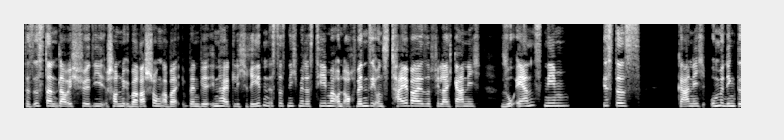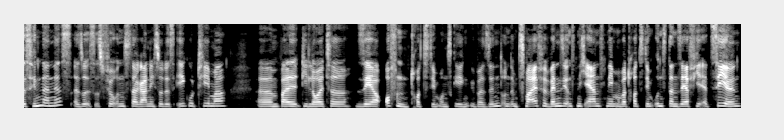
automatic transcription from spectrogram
das ist dann, glaube ich, für die schon eine Überraschung. Aber wenn wir inhaltlich reden, ist das nicht mehr das Thema. Und auch wenn sie uns teilweise vielleicht gar nicht so ernst nehmen, ist das gar nicht unbedingt das Hindernis. Also es ist für uns da gar nicht so das Ego-Thema, ähm, weil die Leute sehr offen trotzdem uns gegenüber sind und im Zweifel, wenn sie uns nicht ernst nehmen, aber trotzdem uns dann sehr viel erzählen,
